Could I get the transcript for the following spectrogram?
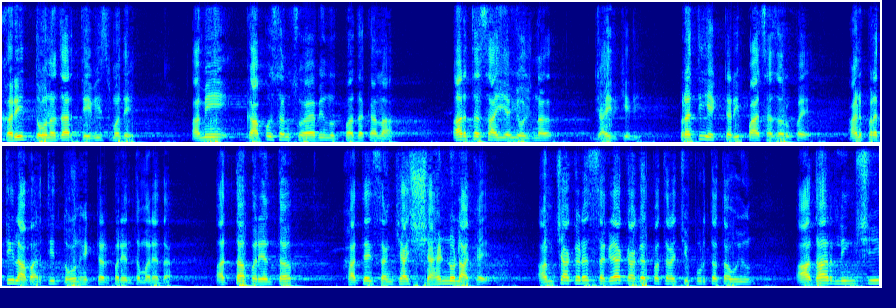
खरीप दोन हजार तेवीसमध्ये आम्ही कापूस आणि सोयाबीन उत्पादकाला अर्थसहाय्य योजना जाहीर केली. प्रति हेक्टरी पाच हजार रुपये आणि प्रति लाभार्थी दोन हेक्टरपर्यंत मर्यादा. आत्तापर्यंत खाते संख्या शहाण्णव लाख आहे. आमच्याकडे सगळ्या कागदपत्राची पूर्तता होऊन आधार लिंकशी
